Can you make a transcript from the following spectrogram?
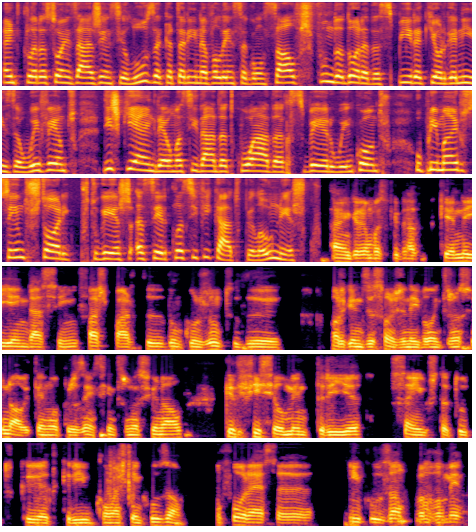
Em declarações à agência Luz, a Catarina Valença Gonçalves, fundadora da Spira, que organiza o evento, diz que Angra é uma cidade adequada a receber o encontro, o primeiro centro histórico português a ser classificado pela Unesco. Angra é uma cidade pequena e ainda assim faz parte de um conjunto de organizações a nível internacional e tem uma presença internacional que dificilmente teria sem o estatuto que adquiriu com esta inclusão. Se não for essa inclusão, provavelmente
